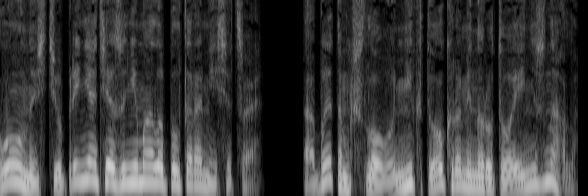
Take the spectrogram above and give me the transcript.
Полностью принятие занимало полтора месяца. Об этом, к слову, никто, кроме Наруто, и не знал.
